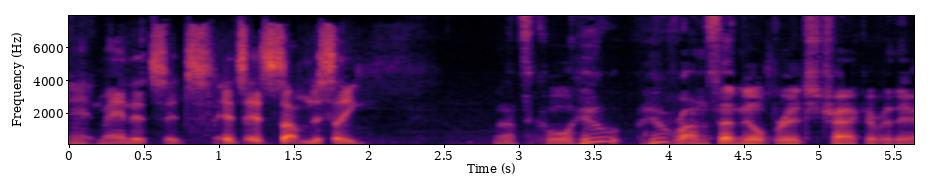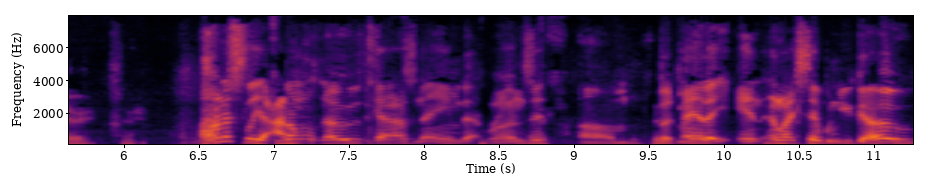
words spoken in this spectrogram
And man, it's it's it's it's something to see. That's cool. Who who runs that Millbridge track over there? Honestly, I don't know the guy's name that runs it. Um, but man, they and, and like I said, when you go,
